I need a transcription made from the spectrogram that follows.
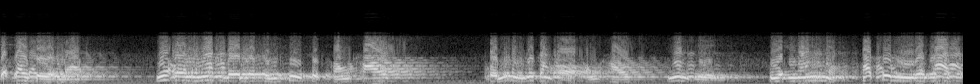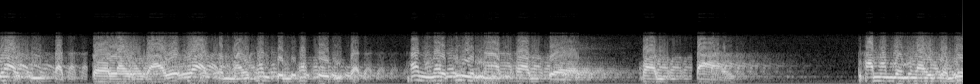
จะได้เดินแล้ว เมื่อองค์มรรคเดินไปถึงที่สุดของเขา ผลมันก็ต้องออกของเขานั่นเองเหตุนั้นเนี่ยพระผู้มีพระภาคเจ้าจึงตัดต่อเราสาวกว่าสมัยท่านเป็นพระโพธิสัตว์ท่านได้พิจารณาความแก่ความตายทำอย่างไรจะไม่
